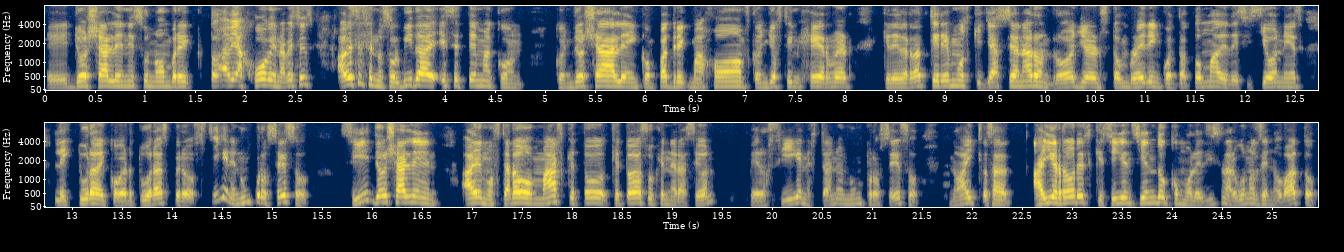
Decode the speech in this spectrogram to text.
Eh, Josh Allen es un hombre todavía joven. A veces, a veces se nos olvida ese tema con, con Josh Allen, con Patrick Mahomes, con Justin Herbert, que de verdad queremos que ya sean Aaron Rodgers, Tom Brady en cuanto a toma de decisiones, lectura de coberturas, pero siguen en un proceso. Sí, Josh Allen ha demostrado más que, todo, que toda su generación, pero siguen estando en un proceso. No hay, o sea, hay errores que siguen siendo, como les dicen algunos, de novato.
